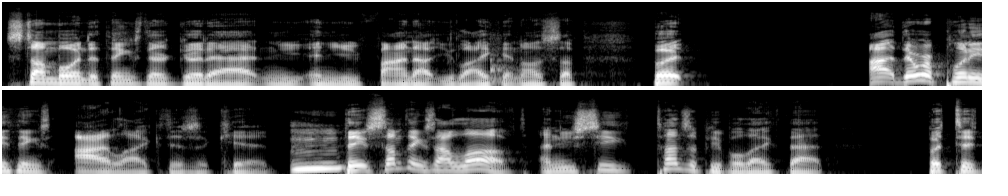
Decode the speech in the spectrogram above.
Stumble into things they're good at, and you and you find out you like it and all this stuff. But I, there were plenty of things I liked as a kid. Mm-hmm. Things, some things I loved, and you see tons of people like that. But to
